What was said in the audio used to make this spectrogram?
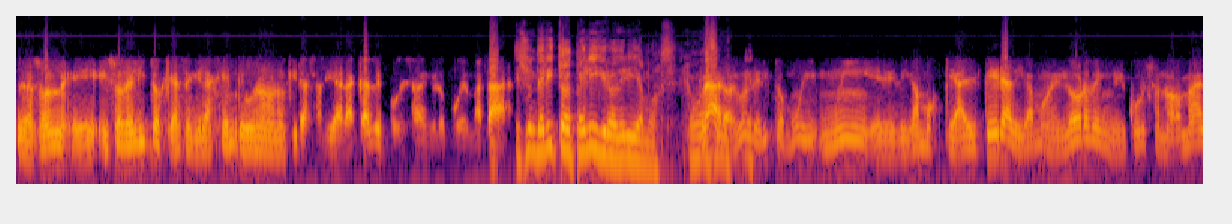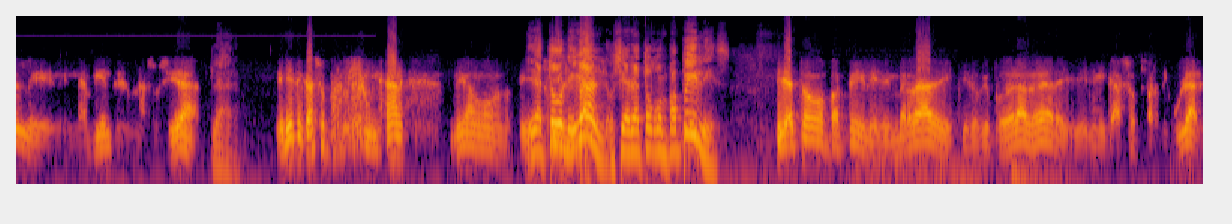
O sea, son eh, esos delitos que hacen que la gente, uno no quiera salir a la calle porque saben que lo pueden matar. Es un delito de peligro, diríamos. Claro, es un delito muy, muy, eh, digamos, que altera, digamos, el orden, el curso normal del ambiente de una sociedad. Claro. En este caso particular, digamos... Era todo legal, o sea, era todo con papeles. Era todo con papeles, en verdad, este, lo que podrá ver en el caso particular,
